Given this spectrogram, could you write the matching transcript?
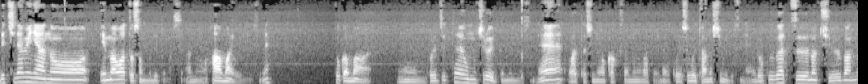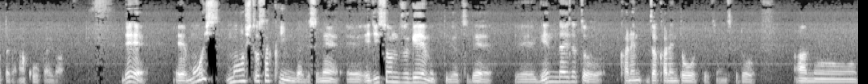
で、ちなみにあの、エマ・ワトソンも出てます。あの、ハーマイオニーですね。とかまあ、うん、これ絶対面白いと思いますね。私の格差物語。だからこれすごい楽しみですね。6月の中盤だったかな、公開が。で、えーもう一もう一作品がですね、えーエジソンズゲームっていうやつで、えー現代だとカレンザ・カレント・ウォーってやつなんですけど、あのー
